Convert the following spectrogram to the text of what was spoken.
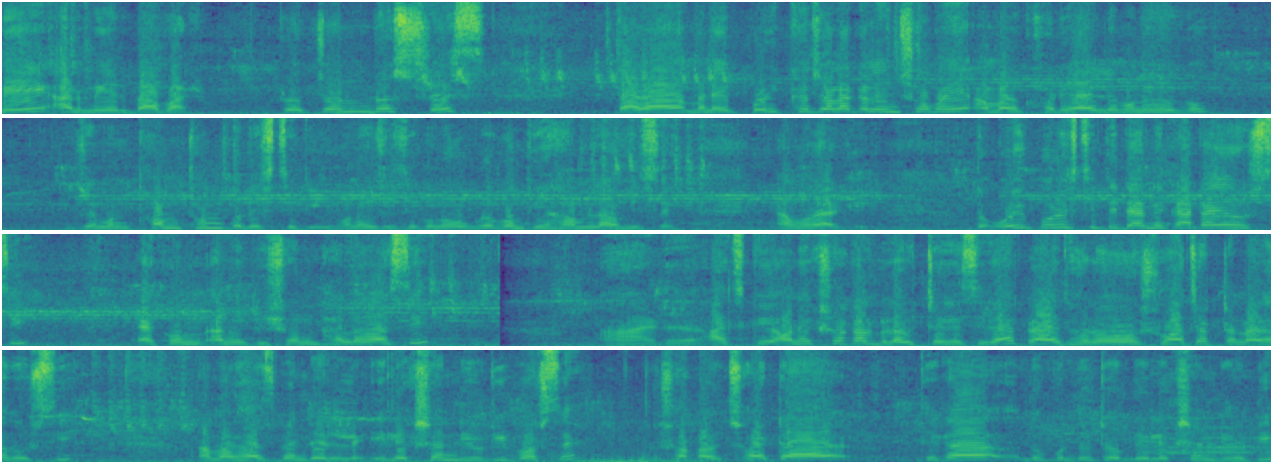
মেয়ে আর মেয়ের বাবার। প্রচণ্ড স্ট্রেস তারা মানে পরীক্ষা চলাকালীন সময়ে আমার ঘরে আইলে মনে হইব, যেমন থমথম পরিস্থিতি, মনে হচ্ছে কোনো উগ্রপন্থী হামলা হয়েছে এমন আর কি। তো ওই পরিস্থিতিটা আমি কাটাই উঠছি। এখন আমি ভীষণ ভালো আছি। আর আজকে অনেক সকালবেলা উঠে গেছিলা প্রায় ধরো সোয়া চারটা নাগাদ উঠছি। আমার হাজব্যান্ডের ইলেকশন ডিউটি পড়ছে। তো সকাল ছয়টা থেকে দুপুর দুটো অব্দি ইলেকশন ডিউটি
